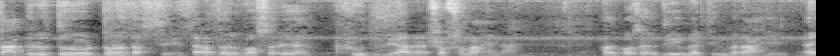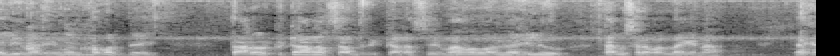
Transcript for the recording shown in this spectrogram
তাদেরও তো দরদ আছে, তারা তো বছরে খুদ দেওয়া সবসময় হয় না। হয় বছরে দুইবার, তিনবার আহে, আইলে এবারে এমন খবর দেয়। তারও একটু টান আছে, আন্তরিক টান আছে। মামা মামি আইলেও তাকে ছাড়া ভালো লাগে না। একা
